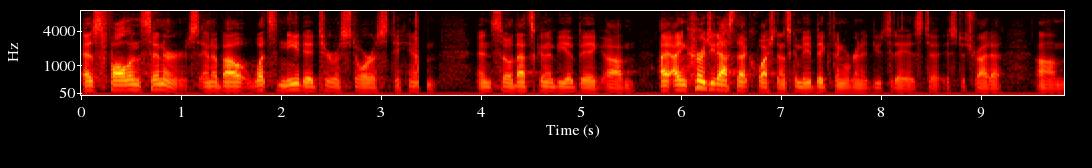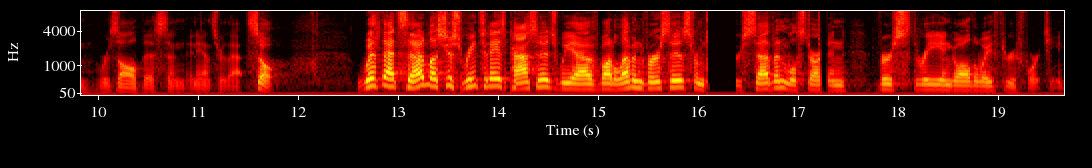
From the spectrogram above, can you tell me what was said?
as fallen sinners and about what's needed to restore us to him. And so that's going to be a big um, I, I, encourage you to ask that question. That's going to be a big thing we're going to do today is to, is to try to um, resolve this and, and answer that. So with that said let's just read today's passage. We have about 11 verses from chapter 7 we'll start in verse 3 and go all the way through 14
